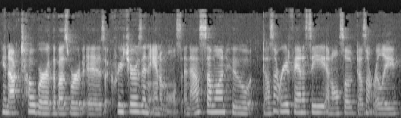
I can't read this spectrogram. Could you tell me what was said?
In October, the buzzword is creatures and animals. And as someone who doesn't read fantasy and also doesn't really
